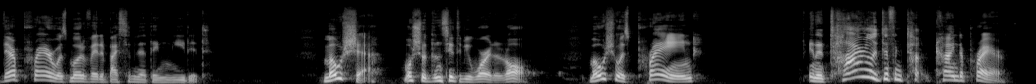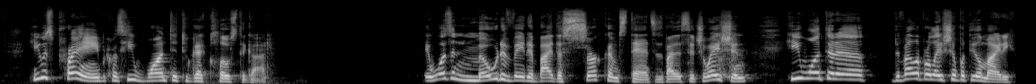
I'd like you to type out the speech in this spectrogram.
Their prayer was motivated by something that they needed. Moshe, Moshe didn't seem to be worried at all. Moshe was praying an entirely different t- kind of prayer. He was praying because he wanted to get close to God. It wasn't motivated by the circumstances, by the situation. He wanted to develop a relationship with the Almighty.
